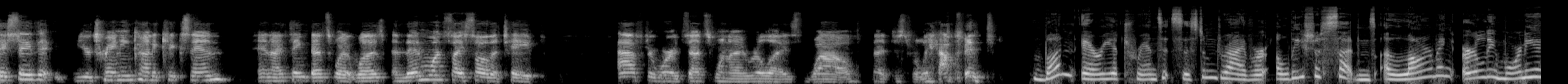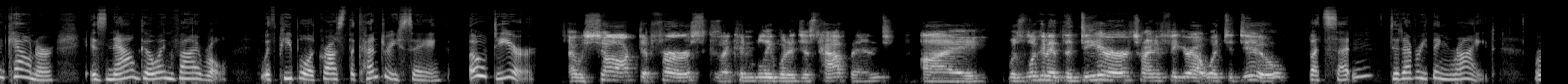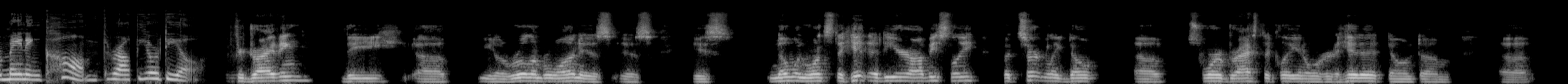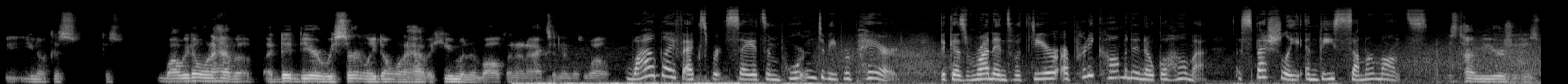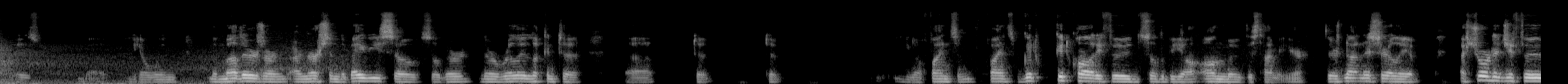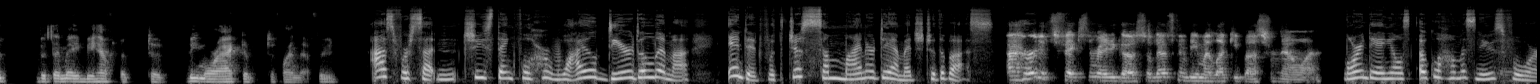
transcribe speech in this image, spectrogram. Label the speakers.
Speaker 1: They say that your training kind of kicks in, and I think that's what it was. And then once I saw the tape afterwards, that's when I realized, wow, that just really happened.
Speaker 2: Lawton Area Transit System driver Alisha Sutton's alarming early morning encounter is now going viral, with people across the country saying, oh dear.
Speaker 1: I was shocked at first because I couldn't believe what had just happened. I was looking at the deer trying to figure out what to do.
Speaker 2: But Sutton did everything right, remaining calm throughout the ordeal.
Speaker 3: If you're driving, the uh, you know rule number one is is is no one wants to hit a deer, obviously, but certainly don't uh, swerve drastically in order to hit it. Don't, um, uh, you know, because because while we don't want to have a, a, dead deer, we certainly don't want to have a human involved in an accident as well.
Speaker 2: Wildlife experts say it's important to be prepared because run-ins with deer are pretty common in Oklahoma, especially in these summer months.
Speaker 3: This time of year is, is, is uh, you know, when the mothers are, are nursing the babies, so so they're they're really looking to uh, to to you know find some find some good good quality food so they'll be on, on the move this time of year there's not necessarily a, a shortage of food but they may be having to, to be more active to find that food
Speaker 2: as for Sutton, she's thankful her wild deer dilemma ended with just some minor damage to the bus.
Speaker 1: I heard it's fixed and ready to go, so that's going to be my lucky bus from now on.
Speaker 2: Lauren Daniels, Oklahoma's News 4.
